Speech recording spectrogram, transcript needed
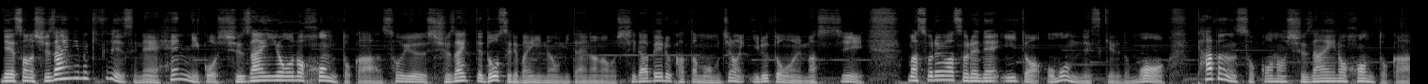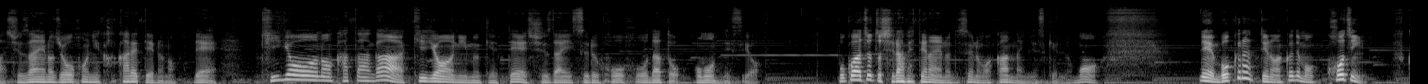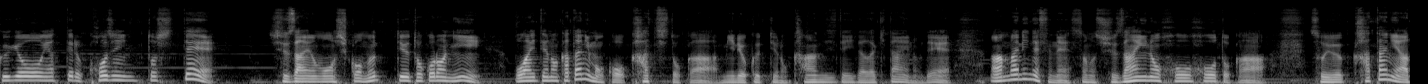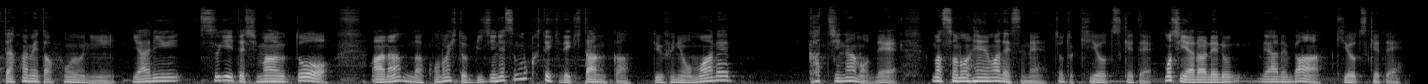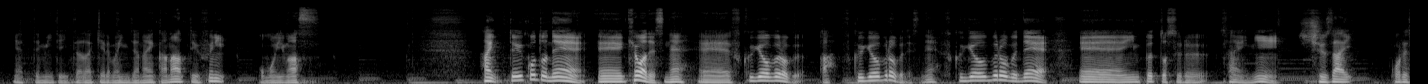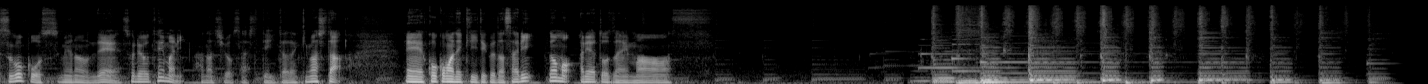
で、その取材に向けてですね、変にこう取材用の本とか、そういう取材ってどうすればいいのみたいなのを調べる方ももちろんいると思いますし、まあそれはそれでいいとは思うんですけれども、多分そこの取材の本とか、取材の情報に書かれているのって、企業の方が企業に向けて取材する方法だと思うんですよ。僕はちょっと調べてないのでそういうのわかんないんですけれども、で、僕らっていうのはあくでも個人、副業をやってる個人として取材を申し込むっていうところにお相手の方にもこう価値とか魅力っていうのを感じていただきたいので、あんまりですね、その取材の方法とか、そういう型に当てはめた風にやりすぎてしまうと、あ、なんだ、この人ビジネス目的で来たんかっていう風に思われがちなので、まあその辺はですね、ちょっと気をつけて、もしやられるであれば気をつけてやってみていただければいいんじゃないかなっていう風に思います。はい。ということで、えー、今日はですね、えー、副業ブログ、あ、副業ブログですね。副業ブログで、えー、インプットする際に、取材。これすごくおすすめなので、それをテーマに話をさせていただきました。え、ここまで聞いてくださり、どうもありがとうございます。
